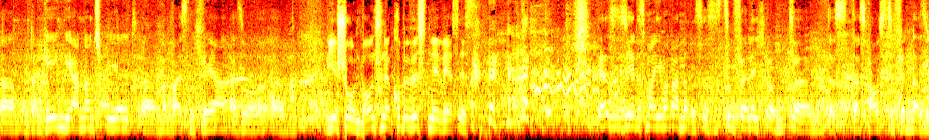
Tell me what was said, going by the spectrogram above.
ähm, und dann gegen die anderen spielt. Äh, man weiß nicht wer. Also ähm, Wir schon. Bei uns in der Gruppe wüssten wir, wer es ist. ja, es ist jedes Mal jemand anderes. Es ist zufällig und ähm, das, das rauszufinden, also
